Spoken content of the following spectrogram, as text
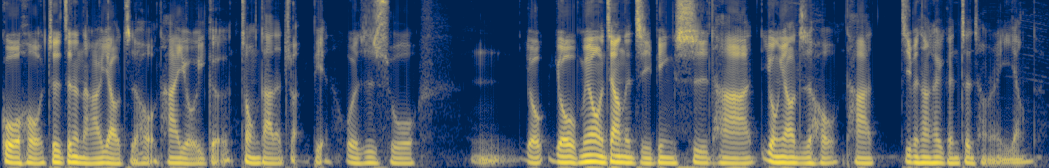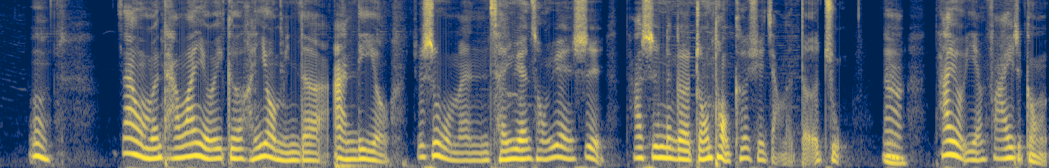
过后，就是真的拿到药之后，它有一个重大的转变，或者是说，嗯，有有没有这样的疾病，是他用药之后，他基本上可以跟正常人一样的？嗯。在我们台湾有一个很有名的案例哦，就是我们陈元从院士，他是那个总统科学奖的得主。嗯、那他有研发一种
